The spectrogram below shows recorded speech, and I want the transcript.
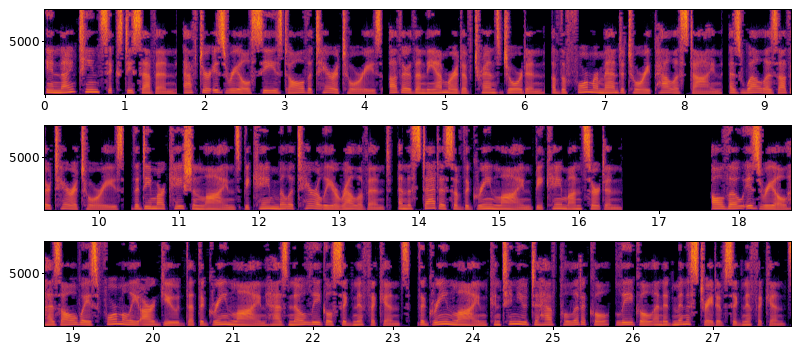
In 1967, after Israel seized all the territories, other than the Emirate of Transjordan, of the former Mandatory Palestine, as well as other territories, the demarcation lines became militarily irrelevant, and the status of the Green Line became uncertain. Although Israel has always formally argued that the Green Line has no legal significance, the Green Line continued to have political, legal and administrative significance.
